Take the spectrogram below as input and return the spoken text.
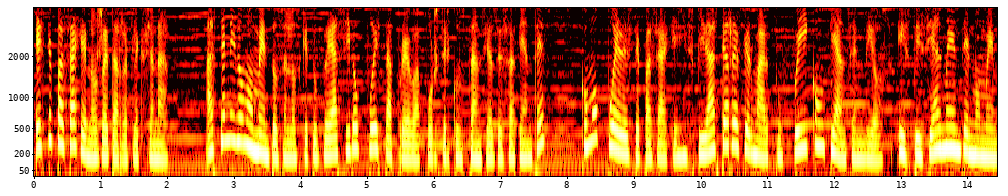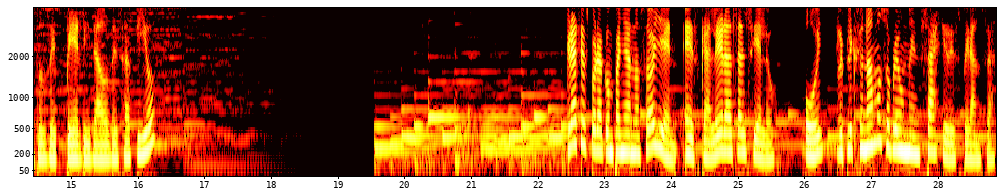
este pasaje nos reta a reflexionar. ¿Has tenido momentos en los que tu fe ha sido puesta a prueba por circunstancias desafiantes? ¿Cómo puede este pasaje inspirarte a reafirmar tu fe y confianza en Dios, especialmente en momentos de pérdida o desafío? Gracias por acompañarnos hoy en Escaleras al Cielo. Hoy reflexionamos sobre un mensaje de esperanza.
